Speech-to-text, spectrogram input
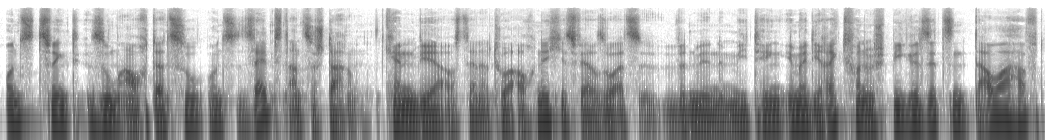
uns zwingt Zoom auch dazu, uns selbst anzustarren. Kennen wir aus der Natur auch nicht. Es wäre so, als würden wir in einem Meeting immer direkt vor einem Spiegel sitzen. Dauerhaft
